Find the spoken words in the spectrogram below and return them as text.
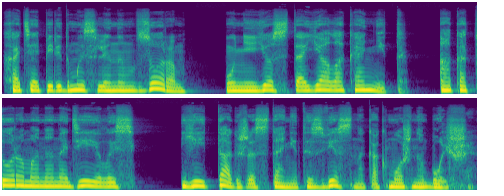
хотя перед мысленным взором у нее стоял аконит, о котором она надеялась, ей также станет известно как можно больше.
